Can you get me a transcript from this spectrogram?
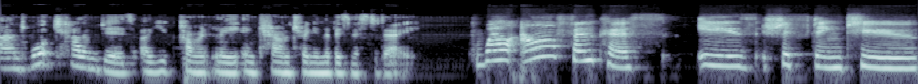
and what challenges are you currently encountering in the business today? Well, our focus is shifting to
